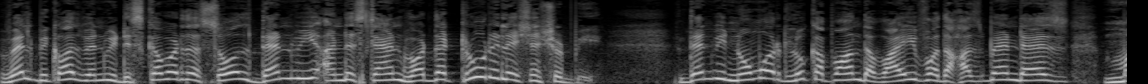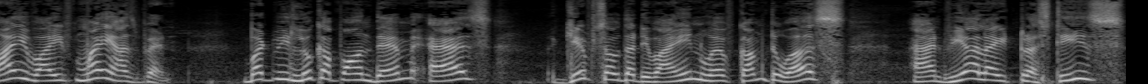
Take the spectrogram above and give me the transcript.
Well, because when we discover the soul, then we understand what the true relation should be. Then we no more look upon the wife or the husband as my wife, my husband, but we look upon them as gifts of the divine who have come to us, and we are like trustees,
